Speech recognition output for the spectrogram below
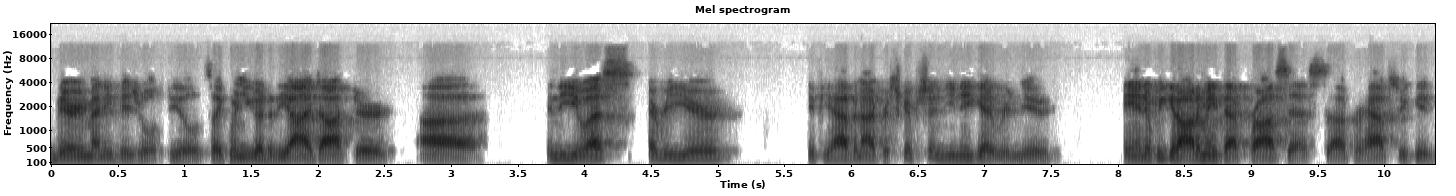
very many visual fields. Like when you go to the eye doctor uh, in the U.S. every year, if you have an eye prescription, you need to get renewed. And if we could automate that process, uh, perhaps we could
